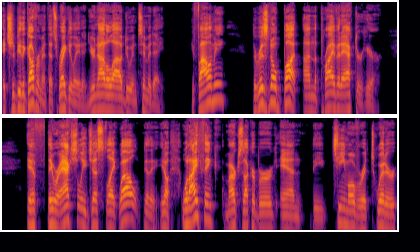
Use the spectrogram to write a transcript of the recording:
it should be the government that's regulated. You're not allowed to intimidate. You follow me? There is no but on the private actor here if they were actually just like, well, you know, what I think Mark Zuckerberg and the team over at Twitter,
